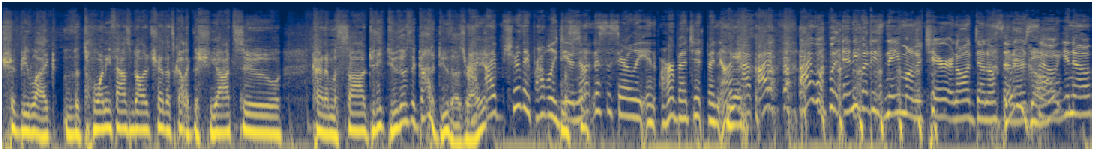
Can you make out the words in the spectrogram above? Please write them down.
should be like the twenty thousand dollar chair that's got like the shiatsu kind of massage. Do they do those? They got to do those, right? I, I'm sure they probably do. Not necessarily in our budget, but I'm I, I will put anybody's name on a chair in all dental There you centers. So, you know,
